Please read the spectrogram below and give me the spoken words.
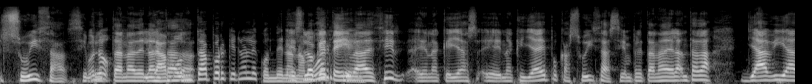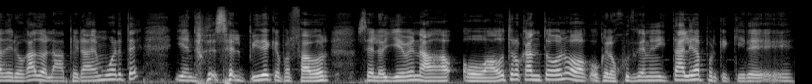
Suiza, siempre Bueno, tan adelantada... la monta porque no le condenan Es a lo que muerte. te iba a decir. En, aquellas, en aquella época, Suiza, siempre tan adelantada, ya había derogado la pena de muerte y entonces él pide que por favor se lo lleven a, o a otro cantón o, o que lo juzguen en Italia porque quiere,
